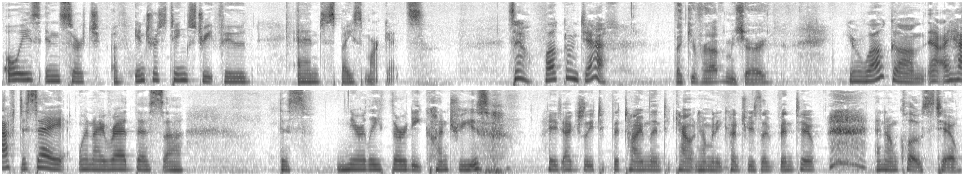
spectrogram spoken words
always in search of interesting street food and spice markets. So, welcome, Jeff. Thank you for having me, Shari. You're welcome. I have to say, when I read this, uh, this nearly 30 countries, I actually took the time then to count how many countries I've been to, and I'm close too.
